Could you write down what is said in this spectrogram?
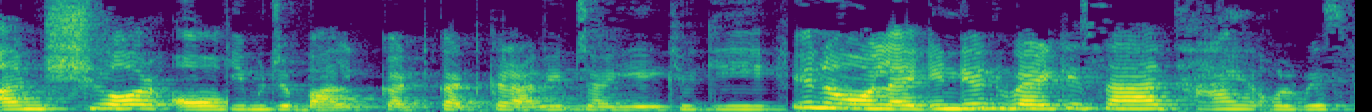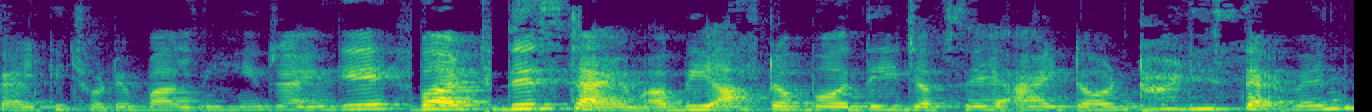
unsure of कि मुझे बाल कट कट कराने चाहिए, क्योंकि you know like Indian wear के साथ आई ऑलवेज फेल कि छोटे बाल नहीं जाएँगे। बट दिस टाइम अभी आफ्टर बर्थडे जब से I turn twenty seven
